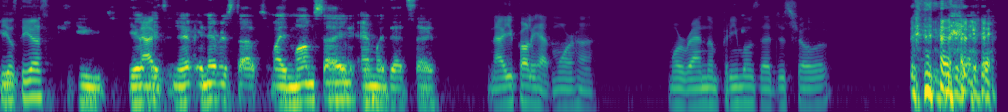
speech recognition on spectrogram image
tíos, tías. huge. Yeah, Now- it's never, it never stops. My mom's side and my dad's side. Now you probably have more, huh? More random primos that just show up.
